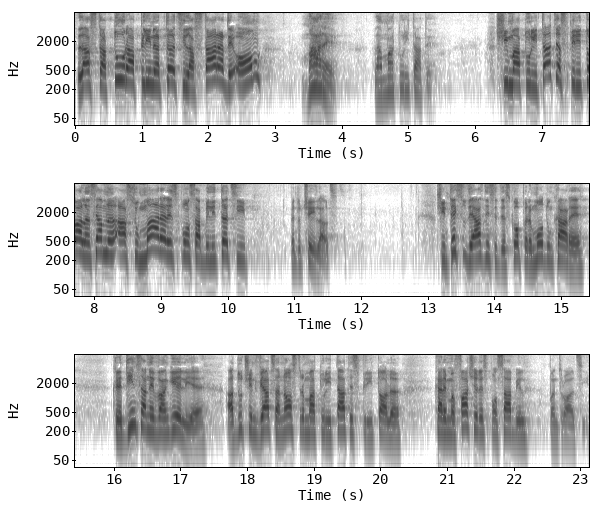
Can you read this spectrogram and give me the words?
la statura plinătății, la starea de om mare, la maturitate. Și maturitatea spirituală înseamnă asumarea responsabilității pentru ceilalți. Și în textul de azi ni se descoperă modul în care credința în Evanghelie aduce în viața noastră maturitate spirituală care mă face responsabil pentru alții.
